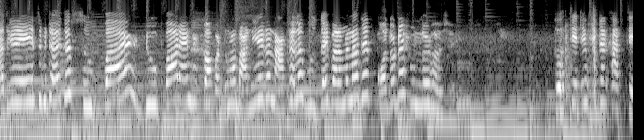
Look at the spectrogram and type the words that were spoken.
আজকের এই রেসিপিটা হচ্ছে সুপার ডুপার অ্যান্ড টপার তোমরা বানিয়ে এটা না খেলে বুঝতেই পারবে না যে কতটা সুন্দর হয়েছে। তো চেটে ফুটে খাচ্ছে।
